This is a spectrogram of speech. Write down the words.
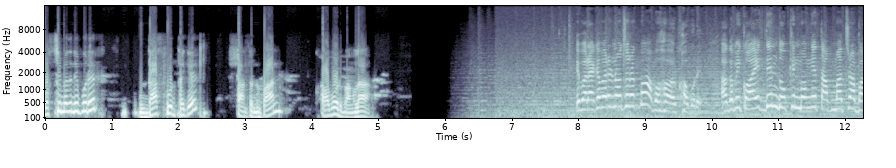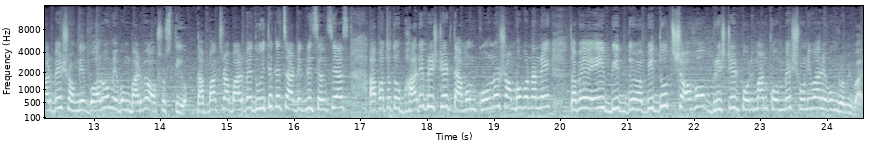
পশ্চিম মেদিনীপুরের দাসপুর থেকে শান্তনু পান খবর বাংলা। এবার একেবারে নজর রাখব আবহাওয়ার খবরে। আগামী কয়েকদিন দক্ষিণবঙ্গে তাপমাত্রা বাড়বে, সঙ্গে গরম এবং বাড়বে অস্বস্তিও। তাপমাত্রা বাড়বে দুই থেকে চার ডিগ্রি সেলসিয়াস। আপাতত ভারী বৃষ্টির তেমন কোনো সম্ভাবনা নেই, তবে এই বিদ- বিদ্যুৎ সহ বৃষ্টির পরিমাণ কমবে শনিবার এবং রবিবার।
